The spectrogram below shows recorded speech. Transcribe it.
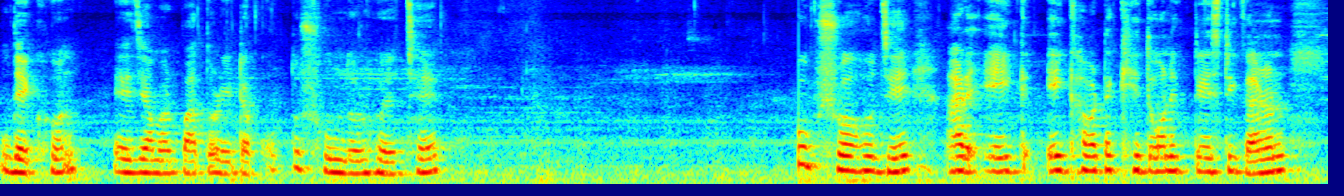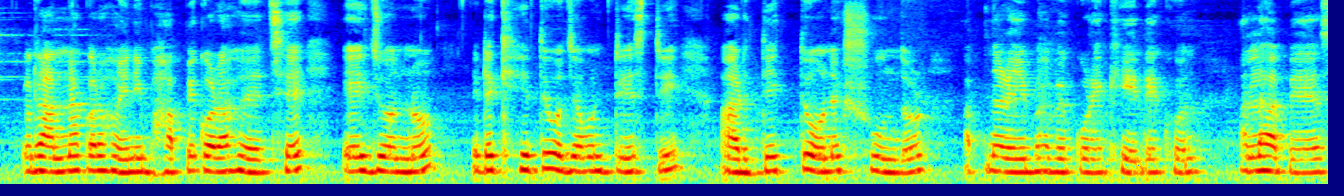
দেখুন, এই যে আমার পাতুরিটা কত সুন্দর হয়েছে। খুব সহজে, আর এই এই খাবারটা খেতে অনেক টেস্টি কারণ রান্না করা হয়নি, ভাপে করা হয়েছে, এই জন্য এটা খেতেও যেমন টেস্টি আর দেখতেও অনেক সুন্দর। আপনারা এইভাবে করে খেয়ে দেখুন। আল্লাহ হাফেজ।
